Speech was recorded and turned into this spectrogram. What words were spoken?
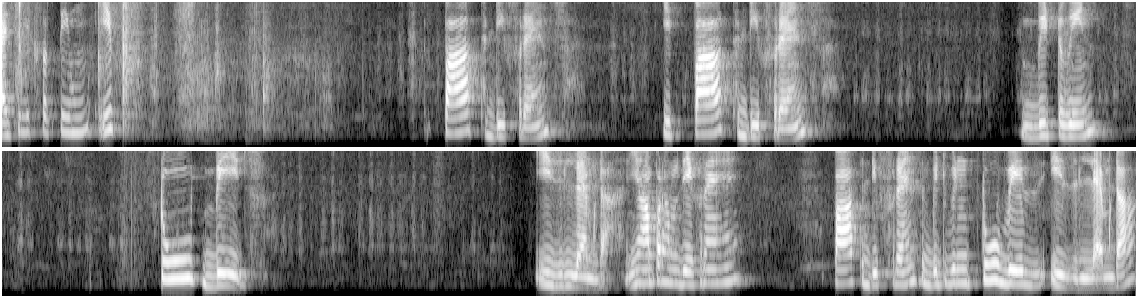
ऐसे लिख सकती हूँ if path difference if path difference between two waves is lambda यहाँ पर हम देख रहे हैं path difference between two waves is lambda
